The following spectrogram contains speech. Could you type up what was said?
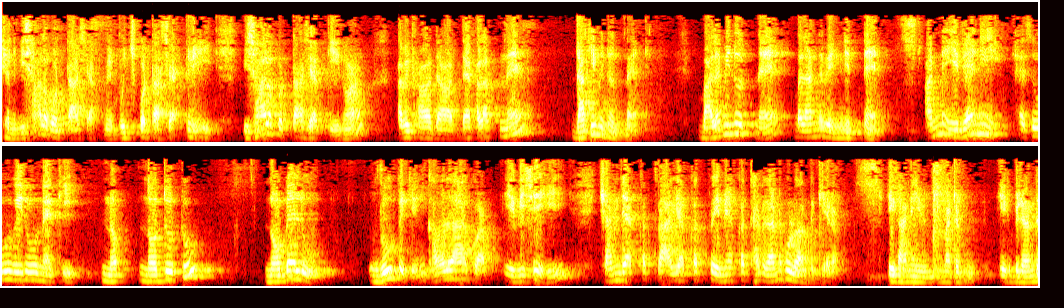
කියන්නේ විශාල කොටාශයක් මේ පුංචි කොටාශයක් නෙවෙයි. විශාල කොටාශයක් තියෙනවා. අපි කවදාවත් දැකලත් නැහැ දකිමිනුත් නැහැ. බලමිනුත් නැහැ බලන්න වෙන්නේ නැහැ. අන්න එවැනි ඇසූ විරු නැති නොදුටු නොබැලු රූපකින් කවදාකවත් ඒ විශේෂයි. ඡන්දයක්වත් රාගයක්වත් ප්‍රේමයක්වත් හට ගන්න පුළුවන්ද කියලා. ඒක අනේ මට ඒක පිළිබඳ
